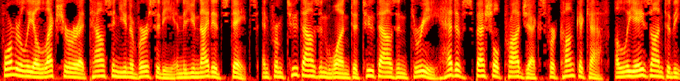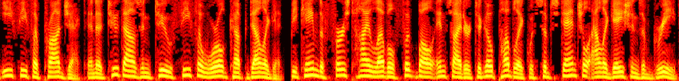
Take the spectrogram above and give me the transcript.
formerly a lecturer at Towson University in the United States and from 2001 to 2003 head of special projects for CONCACAF, a liaison to the E-FIFA project and a 2002 FIFA World Cup delegate, became the first high-level football insider to go public with substantial allegations of greed,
